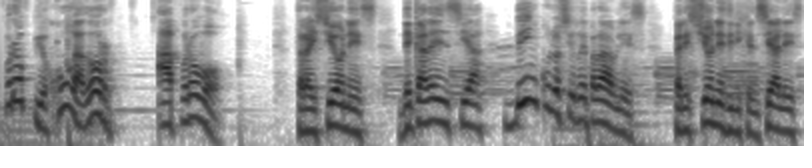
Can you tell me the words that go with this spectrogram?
propio jugador aprobó. Traiciones, decadencia, vínculos irreparables, presiones dirigenciales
